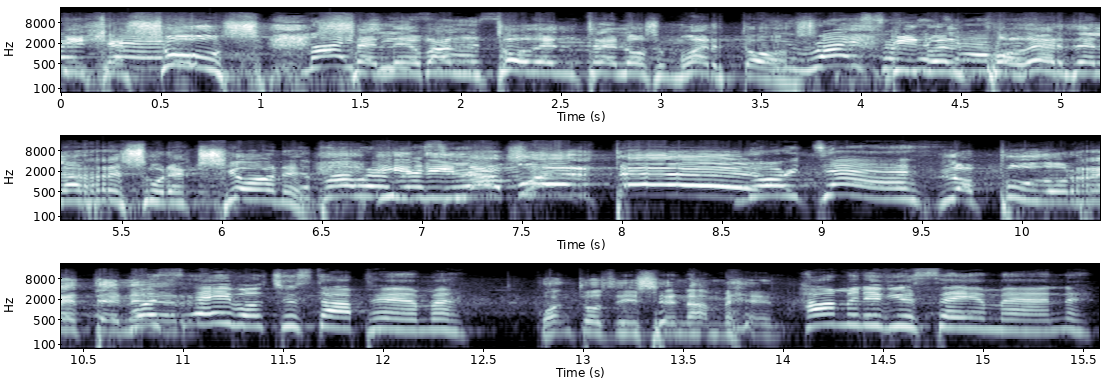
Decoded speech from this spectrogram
mi Jesús se levantó de entre los muertos. Vino el poder de la resurrección y ni la muerte lo pudo retener. ¿Cuántos dicen amén? How many of you say amen?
